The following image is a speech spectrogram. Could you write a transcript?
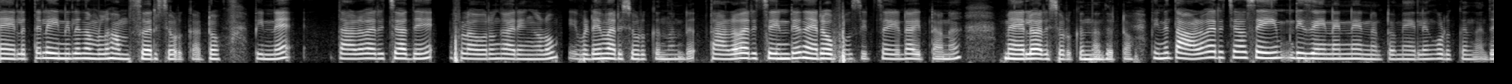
മേലത്തെ ലൈനിൽ നമ്മൾ ഹംസ് വരച്ച് കൊടുക്കുക കേട്ടോ പിന്നെ താഴെ വരച്ച അതേ ഫ്ലവറും കാര്യങ്ങളും ഇവിടെയും വരച്ചു കൊടുക്കുന്നുണ്ട്. താഴെ വരച്ചതിന്റെ നേരെ ഓപ്പോസിറ്റ് സൈഡായിട്ടാണ് മേലെ വരച്ചു കൊടുക്കുന്നത് കേട്ടോ പിന്നെ താഴെ വരച്ച ആ സെയിം ഡിസൈൻ തന്നെയാണ് കേട്ടോ മേലെയും കൊടുക്കുന്നത്.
